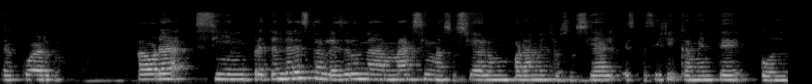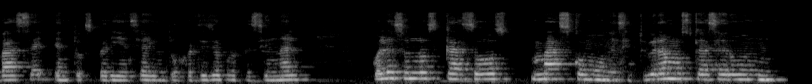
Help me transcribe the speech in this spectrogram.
De acuerdo. Ahora, sin pretender establecer una máxima social o un parámetro social específicamente con base en tu experiencia y en tu ejercicio profesional, ¿cuáles son los casos más comunes? Si tuviéramos que hacer un,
